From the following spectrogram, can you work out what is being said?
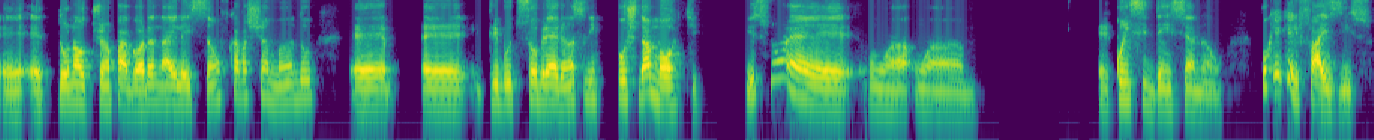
É, Donald Trump agora na eleição ficava chamando é, é, tributo sobre a herança de imposto da morte. Isso não é uma, uma é, coincidência, não. Por que, que ele faz isso?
